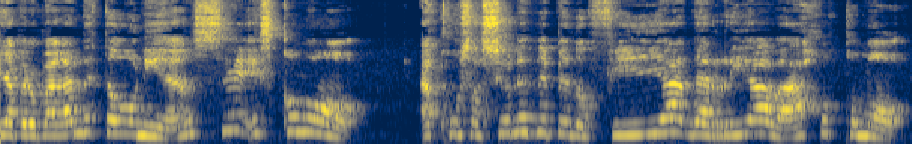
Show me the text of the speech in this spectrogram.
la propaganda estadounidense es como acusaciones de pedofilia de arriba abajo, como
